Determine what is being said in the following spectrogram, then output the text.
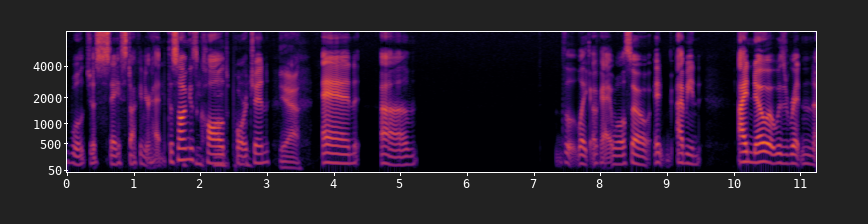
will just stay stuck in your head. The song is called Porchin Yeah. and um the, like okay, well so it I mean I know it was written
